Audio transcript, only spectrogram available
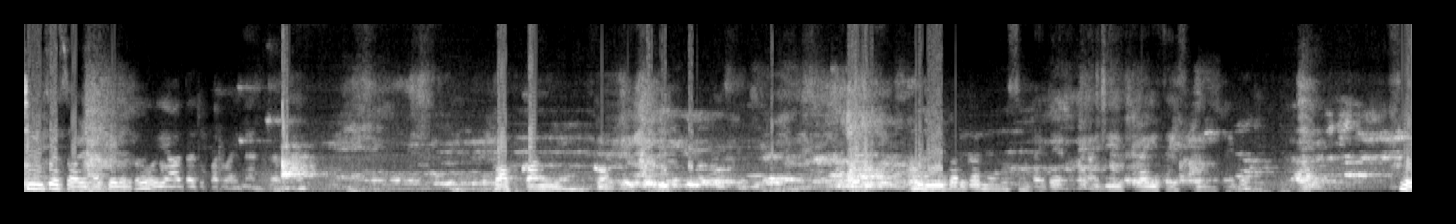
ಚೀಸ್ ಸಾಲ್ಟ್ ಕೇಳಿದ್ರು ಯಾವ್ದಾದ್ರು ಪರವಾಗಿಲ್ಲ ಅಂತ ಪಾಪ್ಕಾರ್ನ್ ಕಾಫಿ ಇಲ್ಲಿ ಬರ್ಗರ್ ಮೋಮೋಸ್ ಅಂತ ಇದೆ ಅಲ್ಲಿ ಫ್ರೈಸ್ ಐಸ್ ಕ್ರೀಮ್ ಅಂತ ಇದೆ ಸೊ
